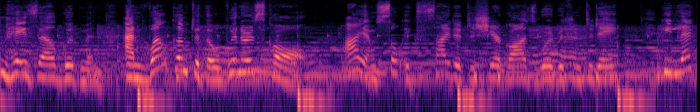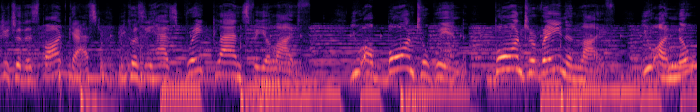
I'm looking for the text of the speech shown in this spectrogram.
I'm Hazelle Goodman, and welcome to the Winner's Call. I am so excited to share God's word with you today. He led you to this podcast because He has great plans for your life. You are born to win, born to reign in life. You are no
